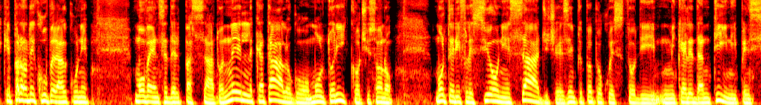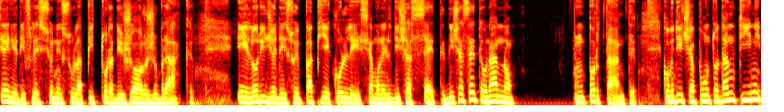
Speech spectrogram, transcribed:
che però recupera alcune movenze del passato. Nel catalogo molto ricco ci sono molte riflessioni e saggi, c'è esempio proprio questo di Michele Dantini, Pensieri e riflessioni sulla pittura di Georges Braque e l'origine dei suoi papier collé, siamo nel 17 17. 17 è un anno importante. Come dice appunto Dantini,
